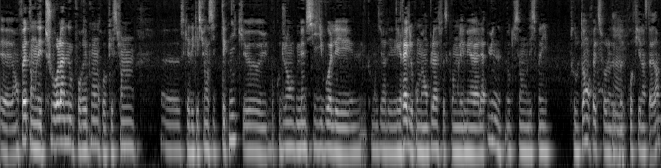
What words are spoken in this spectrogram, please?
en fait, on est toujours là, nous, pour répondre aux questions, parce qu'il y a des questions aussi techniques. beaucoup de gens, même s'ils voient les, comment dire, les règles qu'on met en place, parce qu'on les met à la une, donc ils sont disponibles tout le temps en fait sur notre, mm. profil Instagram.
